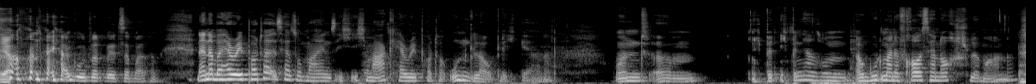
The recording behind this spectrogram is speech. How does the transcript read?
Ja. aber naja, gut, was willst du machen? Nein, aber Harry Potter ist ja so meins. Ich, ich mag Harry Potter unglaublich gerne. Und ähm, ich bin, ich bin ja so ein. Aber gut, meine Frau ist ja noch schlimmer, ne?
